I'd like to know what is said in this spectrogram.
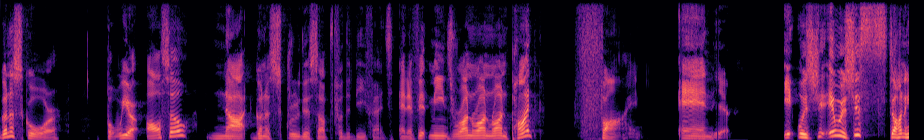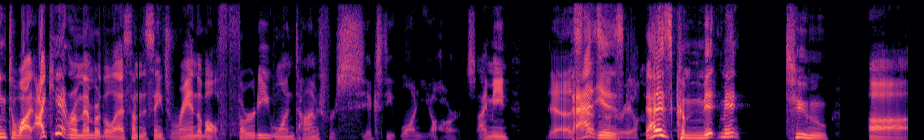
going to score, but we are also not going to screw this up for the defense. And if it means run, run, run, punt, fine. And yeah. It was it was just stunning to watch. I can't remember the last time the Saints ran the ball 31 times for 61 yards. I mean, yeah, that's, that that's is, that is commitment to uh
